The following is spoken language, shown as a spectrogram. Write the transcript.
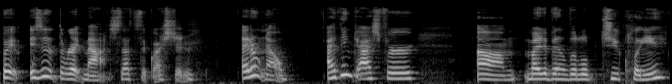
But is it the right match? That's the question. I don't know. I think Ashfur um, might have been a little too clingy.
